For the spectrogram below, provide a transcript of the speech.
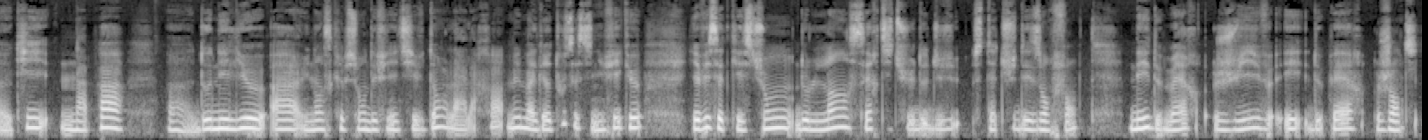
euh, qui n'a pas euh, donné lieu à une inscription définitive dans la halakha, mais malgré tout, ça signifie qu'il y avait cette question de l'incertitude du statut des enfants nés de mères juives et de pères gentils.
